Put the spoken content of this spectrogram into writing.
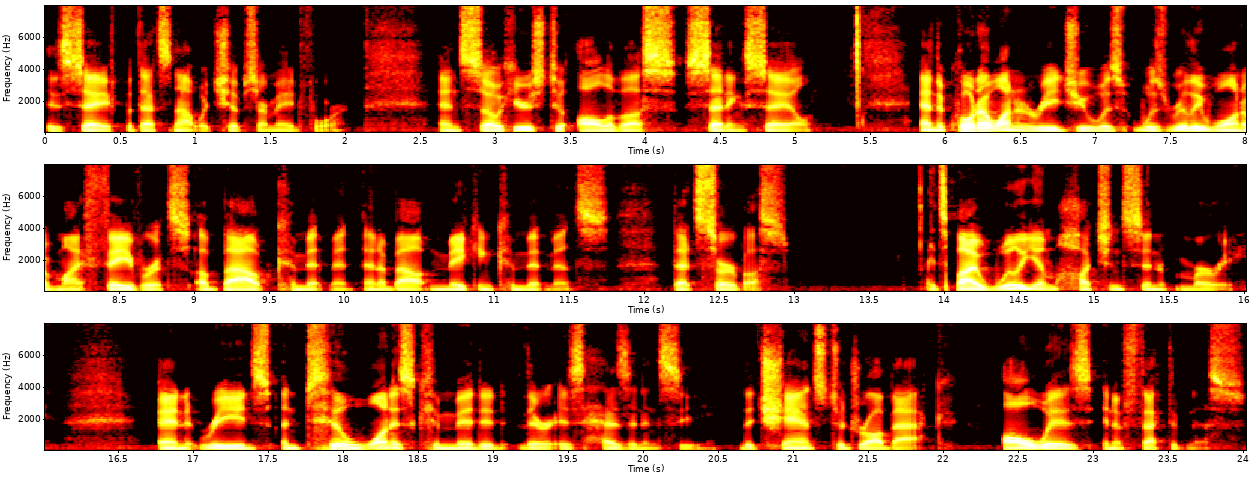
is safe, but that's not what ships are made for. And so here's to all of us setting sail. And the quote I wanted to read you was, was really one of my favorites about commitment and about making commitments that serve us. It's by William Hutchinson Murray. And it reads Until one is committed, there is hesitancy, the chance to draw back, always ineffectiveness.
